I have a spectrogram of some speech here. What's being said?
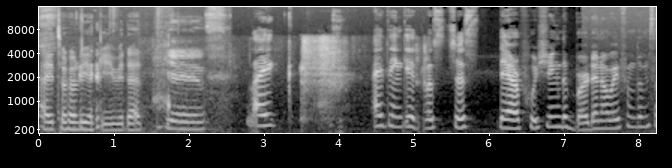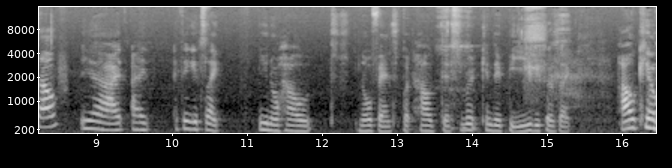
I totally agree with that. Yes. Like, I think it was just they are pushing the burden away from themselves. Yeah, I, I, I think it's like, you know how, no offense, but how desperate can they be? Because like, how can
